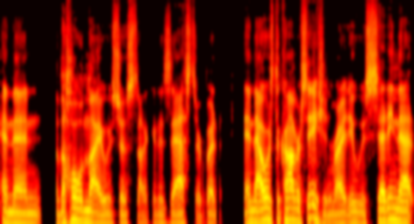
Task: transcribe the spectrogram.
And then the whole night was just like a disaster. But and that was the conversation, right? It was setting that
